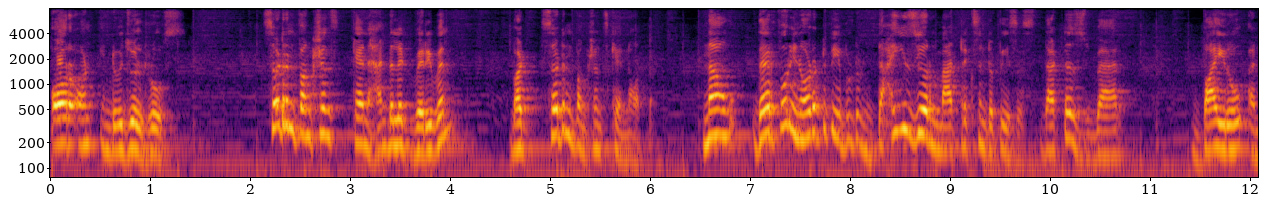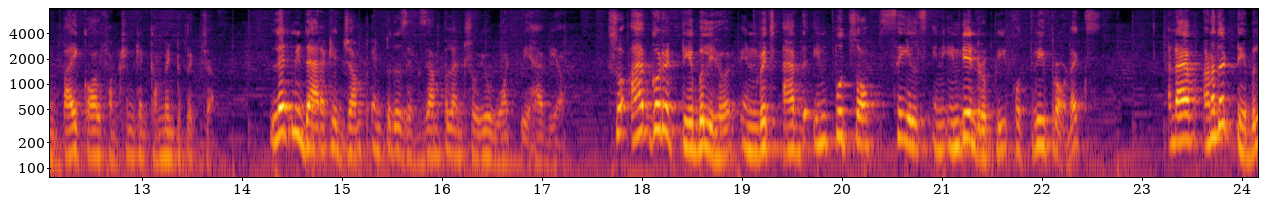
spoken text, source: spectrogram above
or on individual rows. Certain functions can handle it very well, but certain functions cannot. Now, therefore, in order to be able to dice your matrix into pieces, that is where by row and ByCol function can come into picture. Let me directly jump into this example and show you what we have here. So I've got a table here in which I have the inputs of sales in Indian rupee for three products and I have another table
